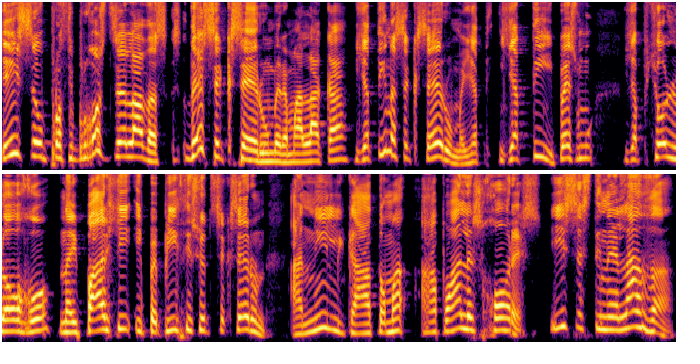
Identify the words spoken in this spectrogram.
και είσαι ο πρωθυπουργός της Ελλάδας. Δεν σε ξέρουμε, ρε Μαλάκα. Γιατί να σε ξέρουμε, γιατί, γιατί πες μου, για ποιο λόγο να υπάρχει η πεποίθηση ότι σε ξέρουν ανήλικα άτομα από άλλες χώρες; Είσαι στην Ελλάδα.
